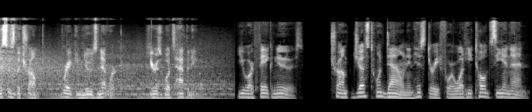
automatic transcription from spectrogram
This is the Trump Breaking News Network. Here's what's happening. You are fake news. Trump just went down in history for what he told CNN.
